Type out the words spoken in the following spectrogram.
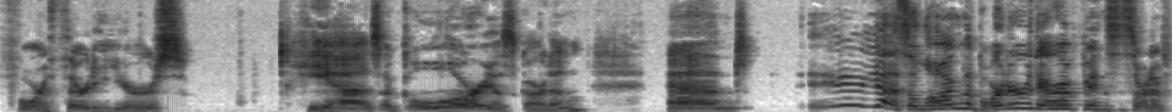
for 30 years. He has a glorious garden. And eh, yes, along the border, there have been sort of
